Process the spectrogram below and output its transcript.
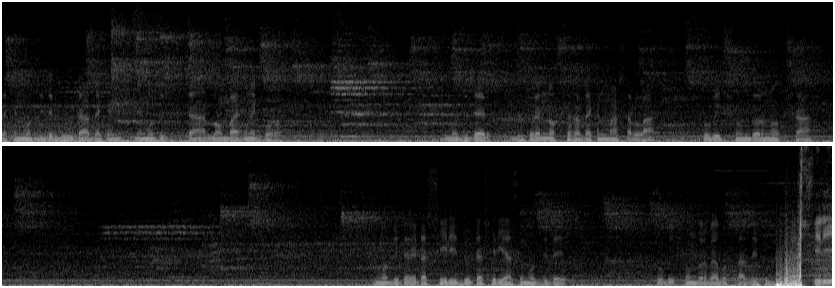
দেখেন মসজিদের ভিউটা, দেখেন, এই মসজিদটা লম্বায় অনেক বড়। মসজিদের ভিতরের নকশাটা দেখেন মাশাল্লাহ খুবই সুন্দর নকশা। মসজিদের এটা সিঁড়ি, দুইটা সিঁড়ি আছে মসজিদে। খুবই সুন্দর ব্যবস্থা, যেহেতু সিঁড়ি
